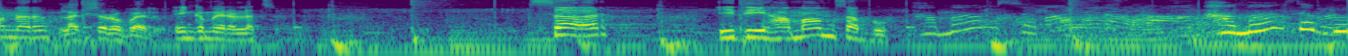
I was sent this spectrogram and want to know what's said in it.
కొన్నారు? లక్ష రూపాయలు. ఇంకా మీరు వెళ్ళచ్చు. సార్ ఇది హమాం సబ్బు. హమాం సబ్బు? హమాం సబ్బు?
